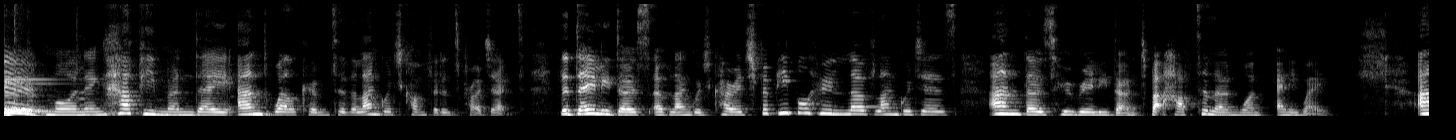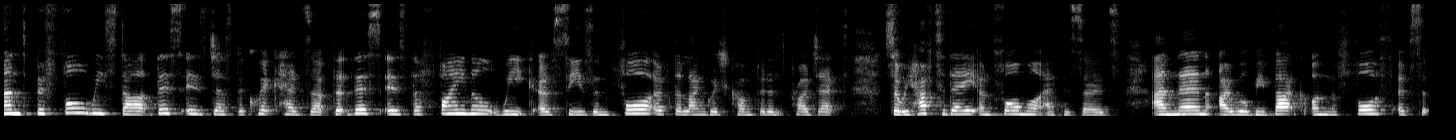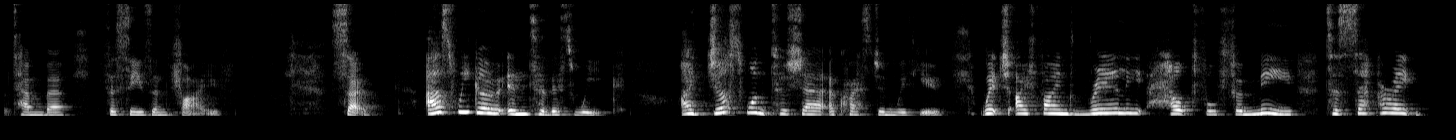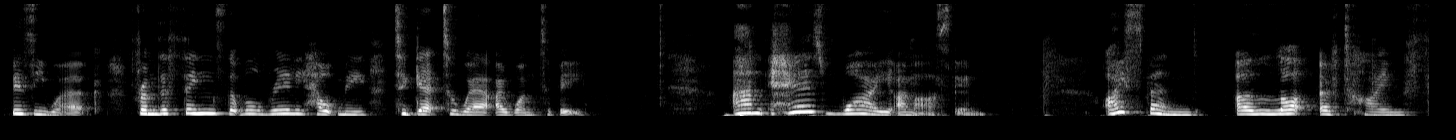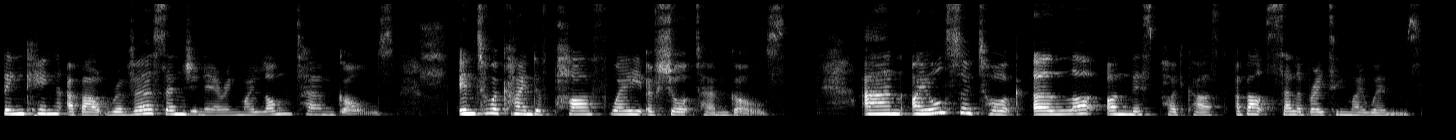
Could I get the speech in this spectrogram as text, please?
Good morning, happy Monday, and welcome to the Language Confidence Project, the daily dose of language courage for people who love languages and those who really don't but have to learn one anyway. And before we start, this is just a quick heads up that this is the final week of season four of the Language Confidence Project. So we have today and four more episodes, and then I will be back on the 4th of September for season five. So, as we go into this week, I just want to share a question with you, which I find really helpful for me to separate busy work from the things that will really help me to get to where I want to be. And here's why I'm asking. I spend a lot of time thinking about reverse engineering my long term goals into a kind of pathway of short term goals. And I also talk a lot on this podcast about celebrating my wins.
